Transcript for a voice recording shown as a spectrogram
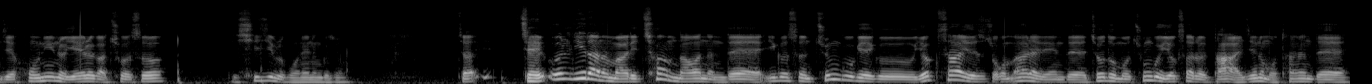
이제 혼인을 예를 갖추어서 시집을 보내는 거죠. 자, 제을이라는 말이 처음 나왔는데 이것은 중국의 그 역사에 대해서 조금 알아야 되는데 저도 뭐 중국 역사를 다 알지는 못하는데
